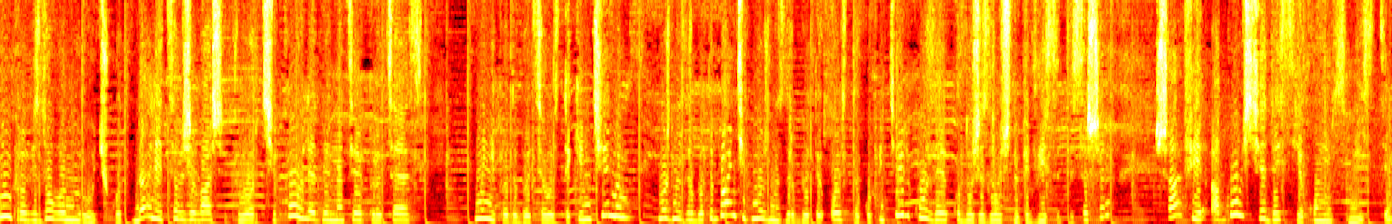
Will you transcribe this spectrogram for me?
імпровізовану ручку. Далі це вже ваші творчі погляди на цей процес. Мені подобається ось таким чином. Можна зробити бантик, можна зробити ось таку петельку, за яку дуже зручно підвісити саше, шафі або ще десь в якомусь місці.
